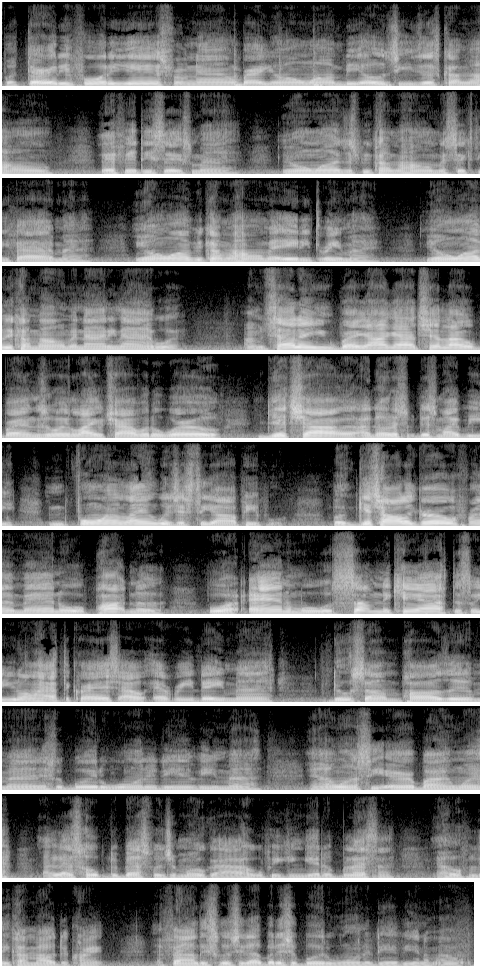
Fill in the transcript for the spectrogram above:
But 30, 40 years from now, bruh, you don't want to be OG just coming home at 56, man. You don't want to just be coming home at 65, man. You don't want to be coming home at 83, man. You don't want to be coming home at 99, boy. I'm telling you, bro, y'all gotta chill out, bro. Enjoy life, travel the world. Get y'all. I know this this might be foreign languages to y'all people, but get y'all a girlfriend, man, or a partner, or an animal, or something to care after, so you don't have to crash out every day, man. Do something positive, man. It's a boy, the War in the DMV, man. And I want to see everybody win. And let's hope the best for Jamocha. I hope he can get a blessing and hopefully come out the crank and finally switch it up. But it's your boy, the War in the DMV, and I'm out.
